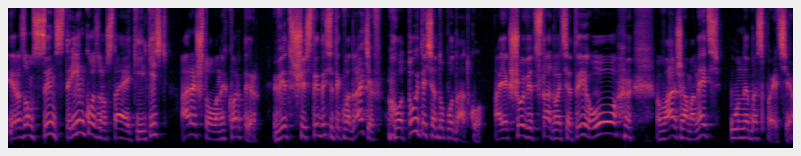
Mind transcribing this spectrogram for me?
і разом з цим стрімко зростає кількість арештованих квартир. Від 60 квадратів готуйтеся до податку. А якщо від 120, о, ваш гаманець у небезпеці.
